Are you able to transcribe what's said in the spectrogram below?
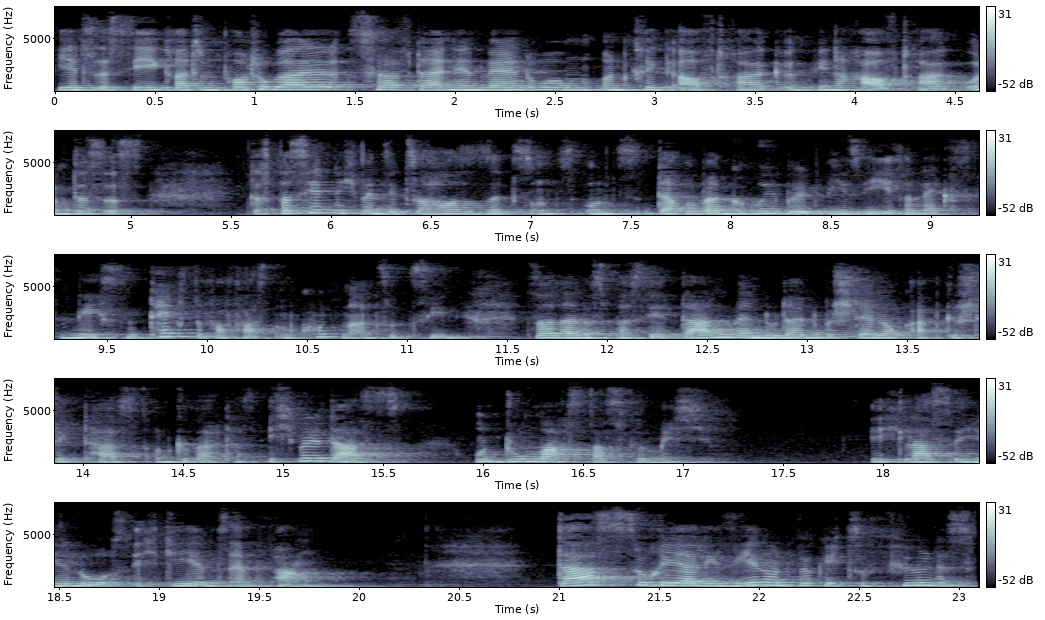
Jetzt ist sie gerade in Portugal, surft da in den Wellen rum und kriegt Auftrag irgendwie nach Auftrag. Und das ist, das passiert nicht, wenn sie zu Hause sitzt und, und darüber grübelt, wie sie ihre nächsten Texte verfasst, um Kunden anzuziehen, sondern es passiert dann, wenn du deine Bestellung abgeschickt hast und gesagt hast, ich will das und du machst das für mich. Ich lasse hier los, ich gehe ins Empfang. Das zu realisieren und wirklich zu fühlen, ist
